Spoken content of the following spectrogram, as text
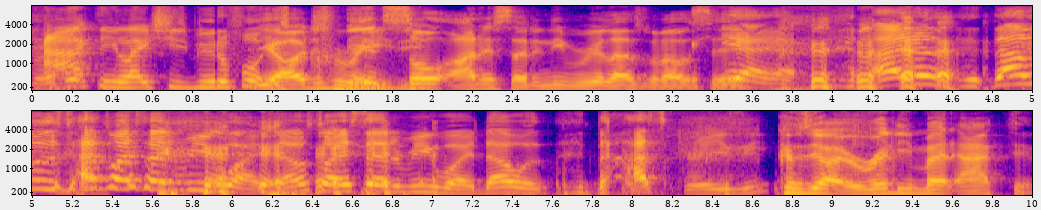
bro. Acting like she's beautiful Yo, I is was just crazy. being so honest. I didn't even realize what I was saying. Yeah, yeah. I know, that was that's why I said rewind. That was why I said rewind. That was that's crazy. Because yeah, I really meant acting,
